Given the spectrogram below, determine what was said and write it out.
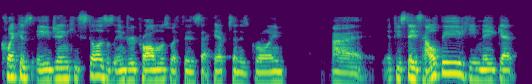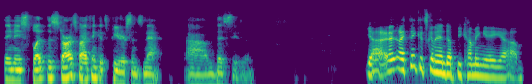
Quick is aging. He still has those injury problems with his uh, hips and his groin. Uh, if he stays healthy, he may get they may split the starts, but I think it's Petersen's net um, this season. Yeah, I think it's going to end up becoming a, um,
